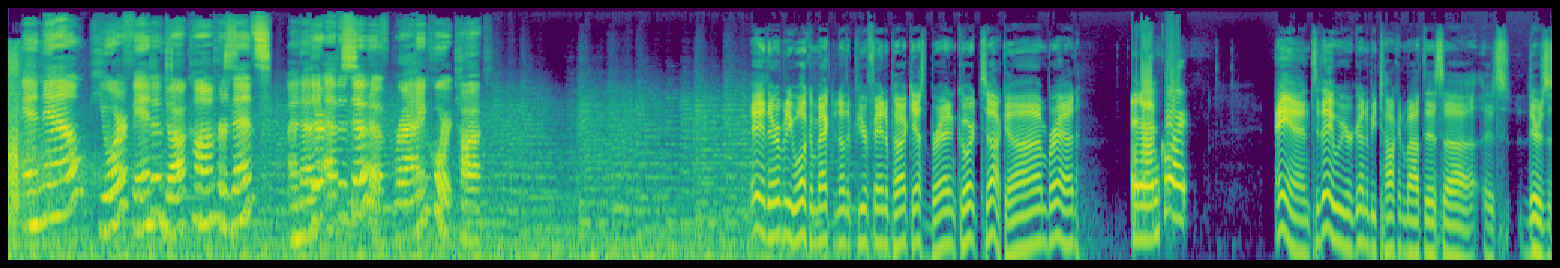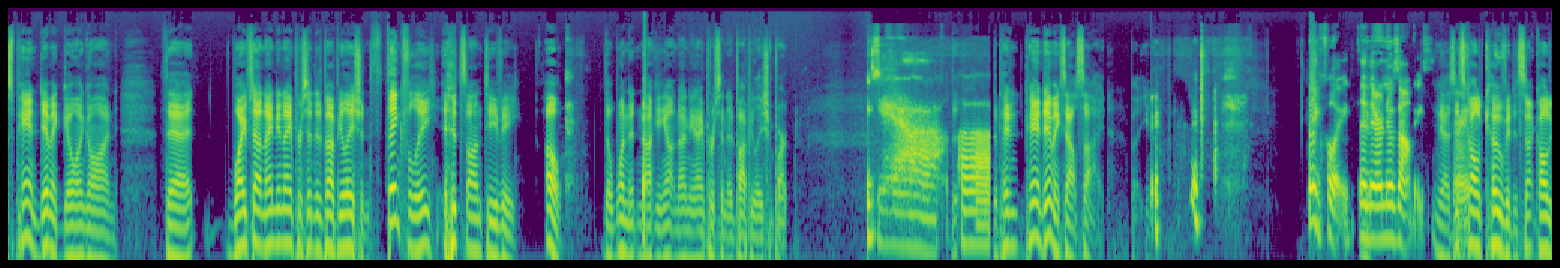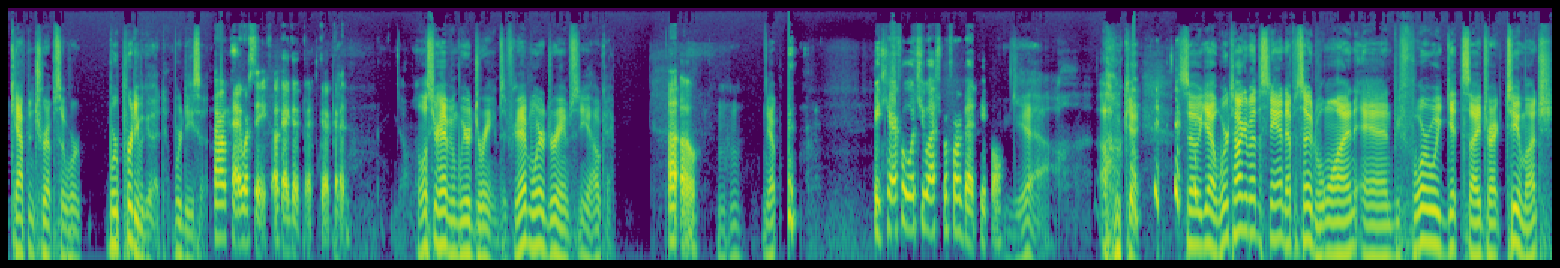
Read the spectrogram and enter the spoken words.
And now, PureFandom.com presents another episode of Brad and Court Talk. Hey there, everybody. Welcome back to another Pure Fandom podcast, Brad and Court Talk. I'm Brad. And I'm Court. And today we are going to be talking about this. Uh, it's, there's this pandemic going on that wipes out 99% of the population. Thankfully, it's on TV. Oh, the one that knocking out 99% of the population part. Yeah. Uh, The pan- pandemic's outside, but you know, thankfully. And Yeah. there are no zombies. yes, it's called COVID. It's not called Captain Trip, so we're we're pretty good. We're decent. Okay, we're safe. Okay, good, good, good, good. Unless you're having weird dreams. If you're having weird dreams, yeah, okay. Uh oh. Mm-hmm. Yep. Be careful what you watch before bed, people. Yeah. Okay. so yeah, we're talking about the stand episode one, and before we get sidetracked too much,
